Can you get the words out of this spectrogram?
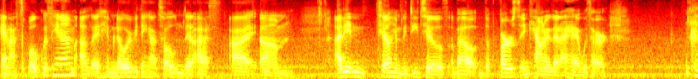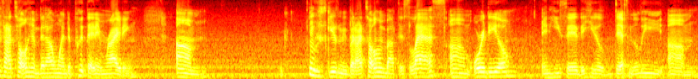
and I spoke with him. I let him know everything. I told him that I, I, um, I didn't tell him the details about the first encounter that I had with her because I told him that I wanted to put that in writing. Um, excuse me, but I told him about this last um, ordeal and he said that he'll definitely um,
